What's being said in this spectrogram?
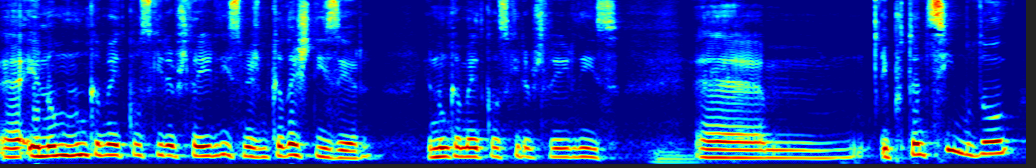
Eh, eu não, nunca meio de conseguir abstrair disso, mesmo que eu deixe de dizer, eu nunca meio de conseguir abstrair disso. E portanto, sim, mudou.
